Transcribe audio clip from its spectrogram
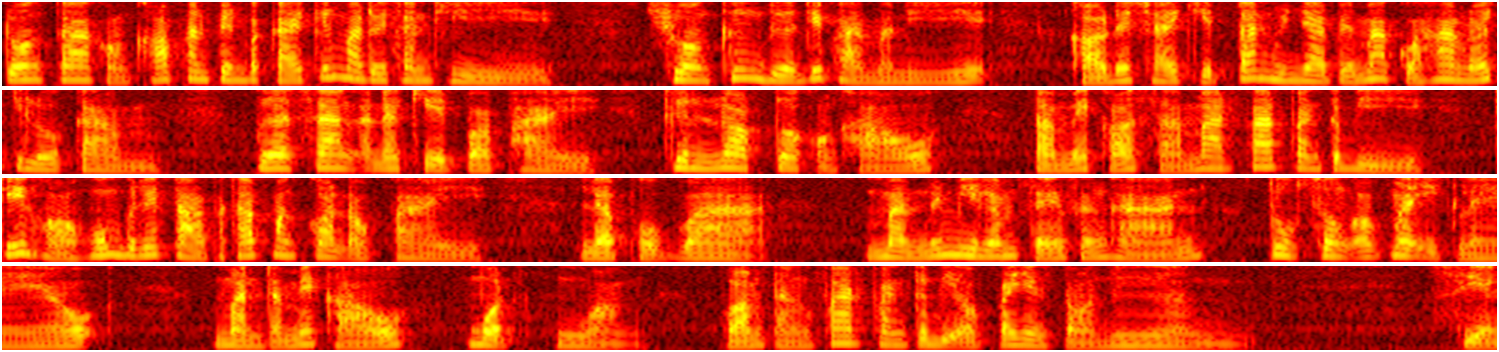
ดวงตาของเขาพันเป็นประกายขึ้นมาโดยทันที ช่วงครึ่งเดือนที่ผ่านมานี้ เขาได้ใช้ขีดตั้นวิญญาณไปมากกว่า 500 กิโลกรัม เพื่อสร้างอาณาเขตปลอดภัยขึ้นรอบตัวของเขาทำให้เขาสามารถฟาดฟันกระบี่ ที่ห่อหุ้มไปด้วยตาประทับมังกรออกไป และพบว่ามันไม่มีลำแสงสังหารถูกส่งออกมาอีกแล้ว มันทำให้เขาหมดห่วง พร้อมทั้งฟาดฟันกระบี่ออกไปอย่างต่อเนื่อง เสียง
